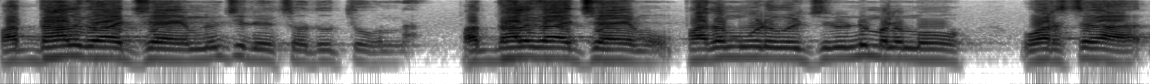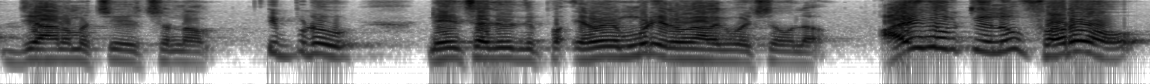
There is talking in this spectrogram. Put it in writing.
పద్నాలుగో అధ్యాయం నుంచి నేను చదువుతూ ఉన్నా. పద్నాలుగో అధ్యాయము పదమూడవ వచ్చి నుండి మనము వరుసగా ధ్యానం చేస్తున్నాం ఇప్పుడు నేను చదివింది ఇరవై మూడు ఇరవై నాలుగు వచ్చినంలో ఐగుప్తులు ఫరో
